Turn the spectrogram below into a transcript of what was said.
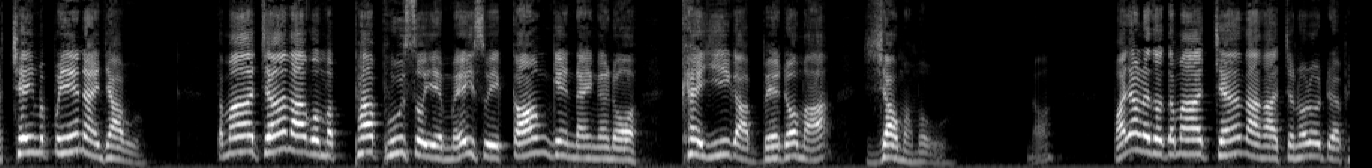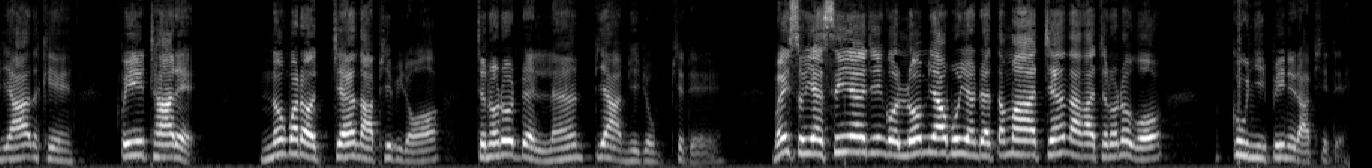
အချိန်မပေးနိုင်ကြဘူး တမန်ကျမ်းစာကိုမဖတ်ဘူးဆိုရင်မိတ်ဆွေကောင်းကင်နိုင်ငံတော်ခက်ကြီးကဘယ်တော့မှရောက်မှာမဟုတ်ဘူးနော်ဘာကြောင့်လဲဆိုတမန်ကျမ်းစာကကျွန်တော်တို့အတွက်ဘုရားသခင်ပေးထားတဲ့နှုတ်ဘတော်ကျမ်းစာဖြစ်ပြီးတော့ကျွန်တော်တို့အတွက်လမ်းပြမြေပုံဖြစ်တယ်မိတ်ဆွေရဲ့ဆင်းရဲခြင်းကိုလွန်မြောက်ဖို့ရန်အတွက်တမန်ကျမ်းစာကကျွန်တော်တို့ကိုကူညီပေးနေတာဖြစ်တယ်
